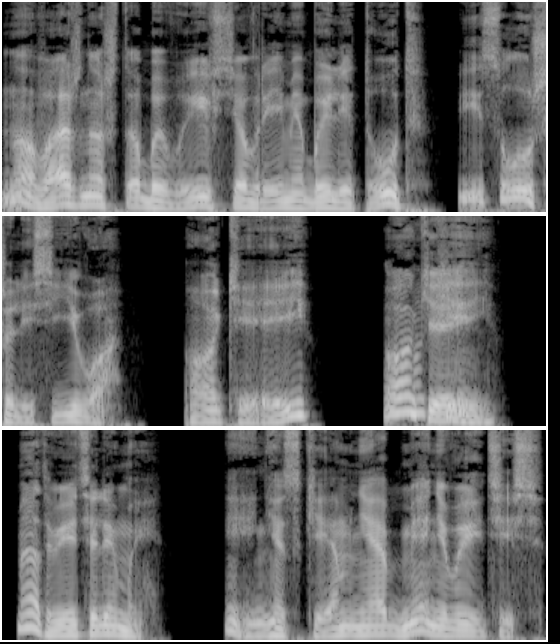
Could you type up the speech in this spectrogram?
Но важно, чтобы вы все время были тут и слушались его. Окей? Окей, ответили мы. И ни с кем не обмениваетесь.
